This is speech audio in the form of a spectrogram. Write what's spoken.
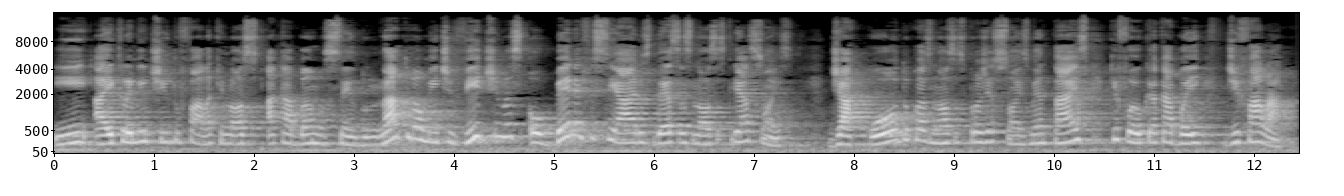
E aí Clementino fala que nós acabamos sendo naturalmente vítimas ou beneficiários dessas nossas criações, de acordo com as nossas projeções mentais, que foi o que eu acabei de falar.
